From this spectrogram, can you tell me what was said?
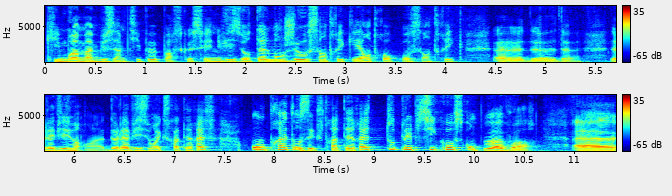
qui, moi, m'amuse un petit peu parce que c'est une vision tellement géocentrique et anthropocentrique euh, de, la vision, de la vision extraterrestre. On prête aux extraterrestres toutes les psychoses qu'on peut avoir. Euh,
